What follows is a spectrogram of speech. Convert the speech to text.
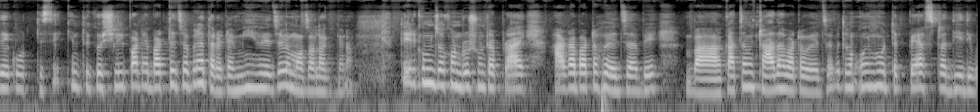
দিয়ে করতেছি। কিন্তু কেউ শিলপাটায় বাটতে যাবে না, তার এটা মিহি হয়ে যাবে, মজা লাগবে না। তো এরকম যখন রসুনটা প্রায় আদা বাটা হয়ে যাবে বা কাঁচামরিচটা আধা বাটা হয়ে যাবে, তখন ওই মুহূর্তে পেঁয়াজটা দিয়ে দিব।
